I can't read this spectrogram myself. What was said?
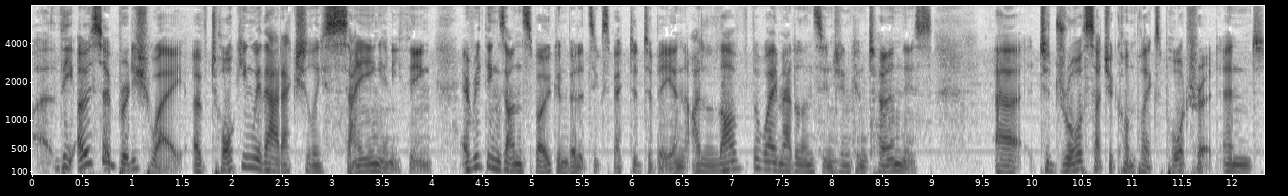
uh, the oh so British way of talking without actually saying anything, everything's unspoken, but it's expected to be. And I love the way Madeleine St. John can turn this uh, to draw such a complex portrait. And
